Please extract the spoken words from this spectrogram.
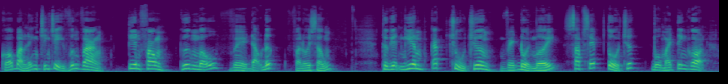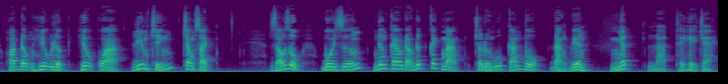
có bản lĩnh chính trị vững vàng, tiên phong, gương mẫu về đạo đức và lối sống thực hiện nghiêm các chủ trương về đổi mới, sắp xếp tổ chức, bộ máy tinh gọn, hoạt động hiệu lực, hiệu quả, liêm chính, trong sạch. Giáo dục, bồi dưỡng, nâng cao đạo đức cách mạng cho đội ngũ cán bộ, đảng viên, nhất là thế hệ trẻ.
